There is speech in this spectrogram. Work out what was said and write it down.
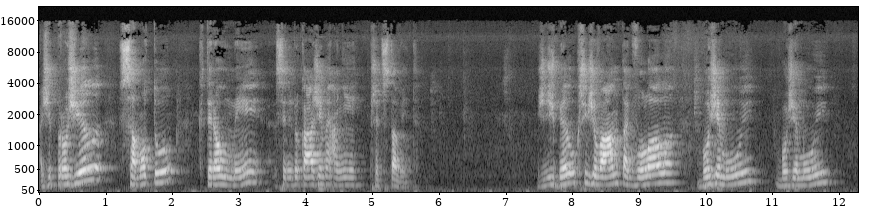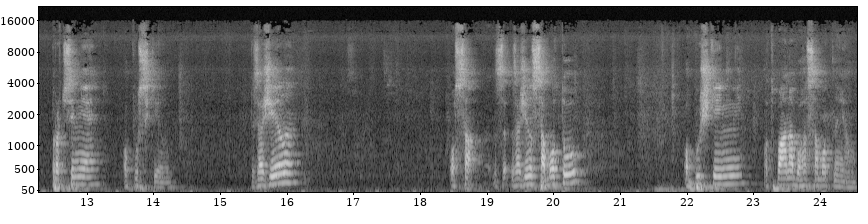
a že prožil samotu, kterou my si nedokážeme ani představit. Že když byl ukřižován, tak volal, bože můj, bože můj, proč si mě opustil? zažil, osa, zažil samotu, opuštění od Pána Boha samotného.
